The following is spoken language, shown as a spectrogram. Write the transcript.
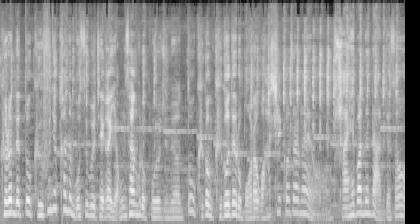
그런데 또 그 훈육하는 모습을 제가 영상으로 보여주면 또 그건 그거대로 뭐라고 하실 거잖아요. 다 해봤는데 안 돼서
